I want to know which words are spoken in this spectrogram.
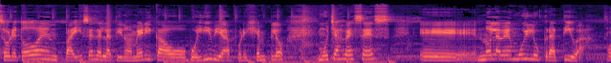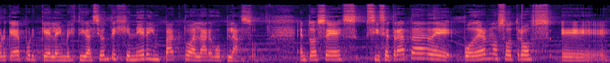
sobre todo en países de Latinoamérica o Bolivia, por ejemplo, muchas veces eh, no la ven muy lucrativa. ¿Por qué? Porque la investigación te genera impacto a largo plazo. Entonces, si se trata de poder nosotros eh,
